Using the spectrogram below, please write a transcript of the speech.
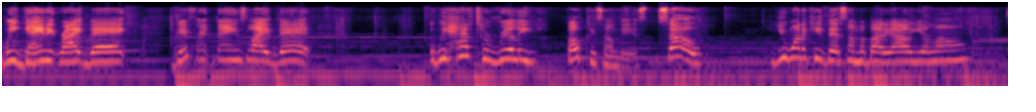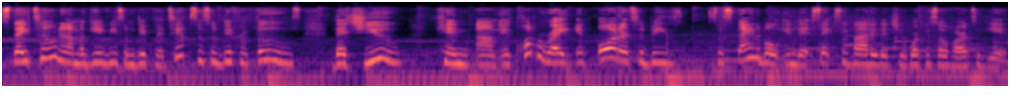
we gain it right back different things like that. We have to really focus on this. So, you want to keep that summer body all year long? Stay tuned, and I'm gonna give you some different tips and some different foods that you can um, incorporate in order to be sustainable in that sexy body that you're working so hard to get.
